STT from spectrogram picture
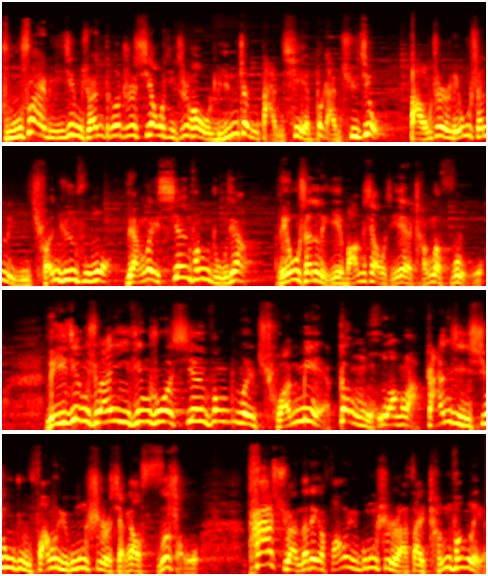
主帅李敬玄得知消息之后，临阵胆怯，不敢去救，导致刘神礼全军覆没。两位先锋主将刘神礼、王孝杰成了俘虏。李敬玄一听说先锋部队全灭，更慌了，赶紧修筑防御工事，想要死守。他选的这个防御工事啊，在乘风岭，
